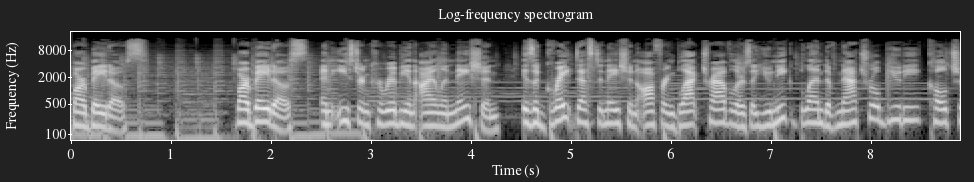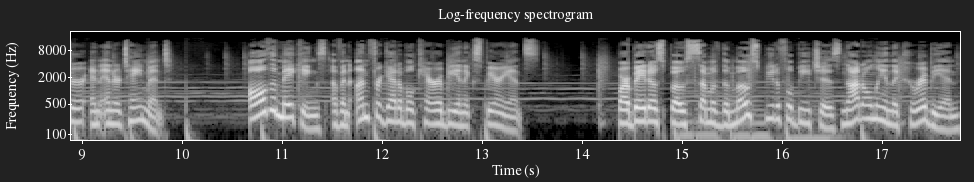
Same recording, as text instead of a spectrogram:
Barbados. Barbados, an Eastern Caribbean island nation, is a great destination offering Black travelers a unique blend of natural beauty, culture, and entertainment. All the makings of an unforgettable Caribbean experience. Barbados boasts some of the most beautiful beaches not only in the Caribbean,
